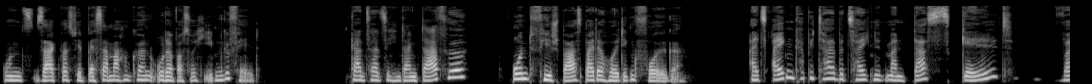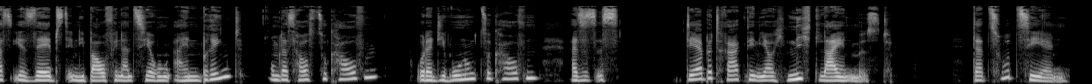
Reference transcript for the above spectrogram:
uns sagt, was wir besser machen können oder was euch eben gefällt. Ganz herzlichen Dank dafür und viel Spaß bei der heutigen Folge. Als Eigenkapital bezeichnet man das Geld, was ihr selbst in die Baufinanzierung einbringt, um das Haus zu kaufen oder die Wohnung zu kaufen. Also es ist der Betrag, den ihr euch nicht leihen müsst. Dazu zählen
